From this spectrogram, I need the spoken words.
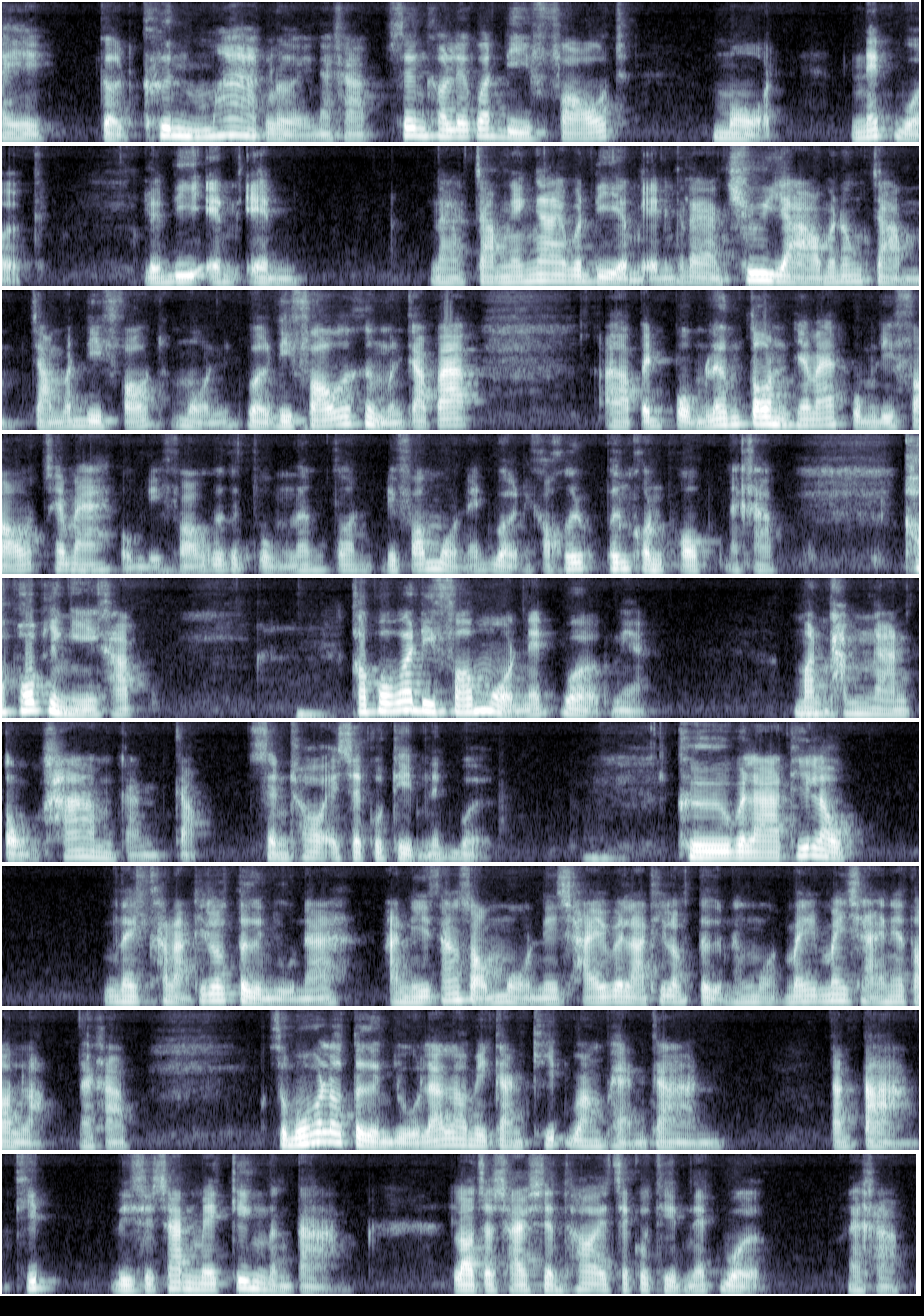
เกิดขึ้นมากเลยนะครับ ซึ่งเขาเรียกว่า default mode network หรือ DMN นะจำง่ายๆว่า DMN ก็แล้วกันชื่อยาวไม่ต้องจำจำว่า default mode network default ก็คือเหมือนกับว่าเป็นปุ่มเริ่มต้นใช่ไหมปุ่ม default ใช่ไหมปุ่ม default ก็คือปุ่มเริ่มต้น default mode network เขาเพิ่งค้นพบนะครับ เขาพบอย่างนี้ครับ เขาพบว่า default mode network เนี่ย มันทำงานตรงข้ามกันกับ central executive network คือเวลาที่เราในขณะที่เราตื่นอยู่นะ อันนี้ทั้งสองโหมดนี้ใช้เวลาที่เราตื่นทั้งหมดไม่ไม่ใช้ในตอนหลับนะครับ สมมุติว่าเราตื่นอยู่แล้วเรามีการคิดวางแผนการต่างๆ คิด decision making ต่างๆ เราจะใช้ central executive network นะครับ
